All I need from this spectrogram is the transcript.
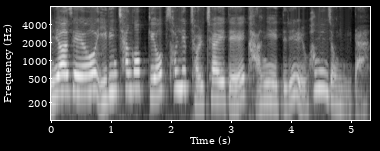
안녕하세요. 1인 창업기업 설립 절차에 대해 강의해 드릴 황윤정입니다.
